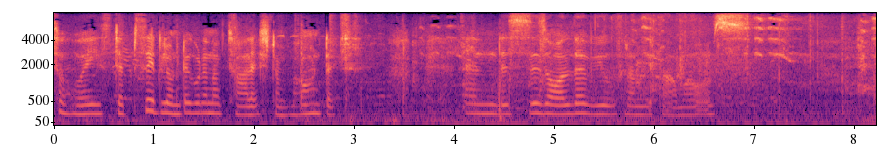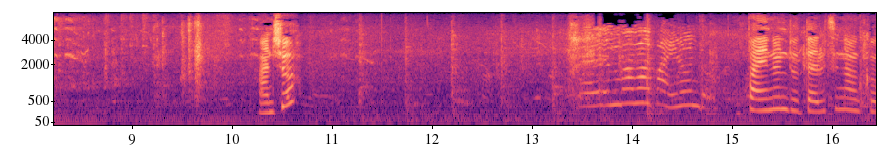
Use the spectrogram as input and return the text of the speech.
so ఈ స్టెప్స్ ఇట్లా ఉంటే కూడా నాకు చాలా ఇష్టం. బాగుంటాయి. And this is all the view from the farm house Anshu మామ పైన తెలుసు నాకు.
